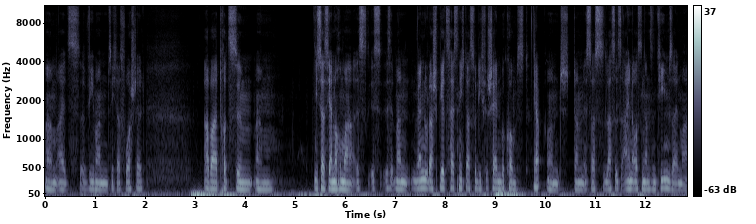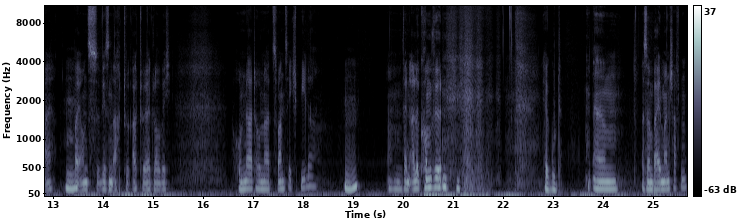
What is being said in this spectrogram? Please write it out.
ähm, als wie man sich das vorstellt. Aber trotzdem ähm, ist das ja noch immer, ist, ist, ist man, wenn du das spielst, heißt nicht, dass du die Schäden bekommst. Ja. Und dann ist das, lass es ein aus dem ganzen Team sein mal. Mhm. Bei uns, wir sind aktu aktuell, glaube ich, 100, 120 Spieler. Mhm. Ähm, wenn alle kommen würden. ja, gut. Ähm, also in beiden Mannschaften.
